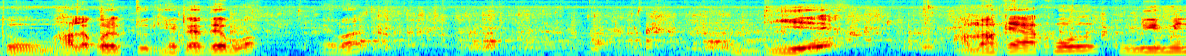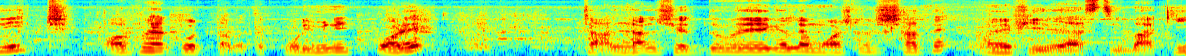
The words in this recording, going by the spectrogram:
তো ভালো করে একটু ঘেঁটে দেবো এবার। দিয়ে আমাকে এখন কুড়ি মিনিট অপেক্ষা করতে হবে। তো কুড়ি মিনিট পরে চাল ডাল সেদ্ধ হয়ে গেলে মশলার সাথে আমি ফিরে আসছি। বাকি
